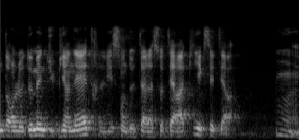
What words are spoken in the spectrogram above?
dans le domaine du bien-être, les centres de thalassothérapie, etc. Mmh.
